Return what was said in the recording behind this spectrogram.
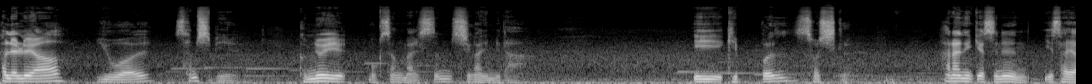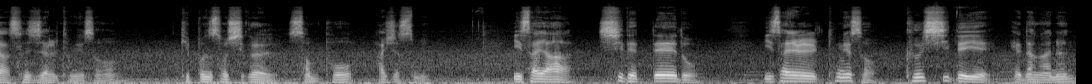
할렐루야 6월 30일 금요일 묵상 말씀 시간입니다. 이 기쁜 소식을 하나님께서는 이사야 선지자를 통해서 기쁜 소식을 선포하셨습니다. 이사야 시대 때에도 이사야를 통해서 그 시대에 해당하는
